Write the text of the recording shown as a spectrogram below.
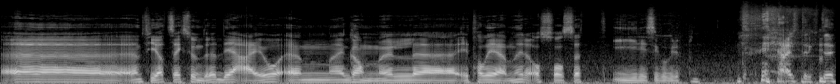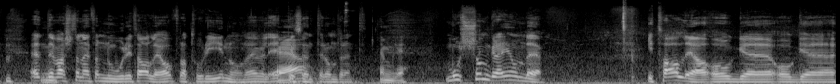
eh, En Fiat 600 det er jo en gammel eh, italiener, og så sett i risikogruppen. Helt riktig. Eh, Det verste er fra Nord-Italia, fra Torino. Det er vel Ja. omtrent. Nemlig. Morsom greie om det. Italia og, eh, og eh,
